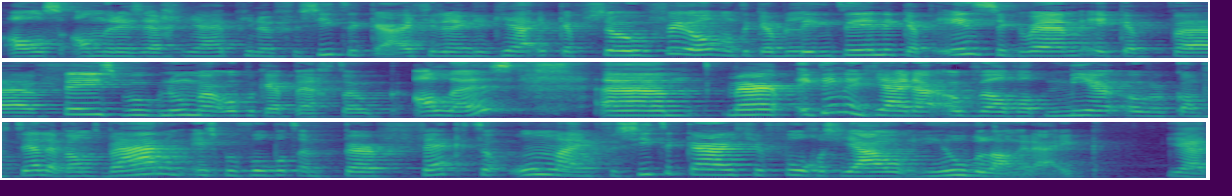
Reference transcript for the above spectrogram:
als anderen zeggen, ja, heb je een visitekaartje? Dan denk ik, ja, ik heb zoveel. Want ik heb LinkedIn, ik heb Instagram, ik heb eh, Facebook, noem maar op. Ik heb echt ook alles. Ehm, maar ik denk dat jij daar ook wel wat meer over kan vertellen. Want waarom is bijvoorbeeld een perfecte online visitekaartje volgens jou heel belangrijk? Ja,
